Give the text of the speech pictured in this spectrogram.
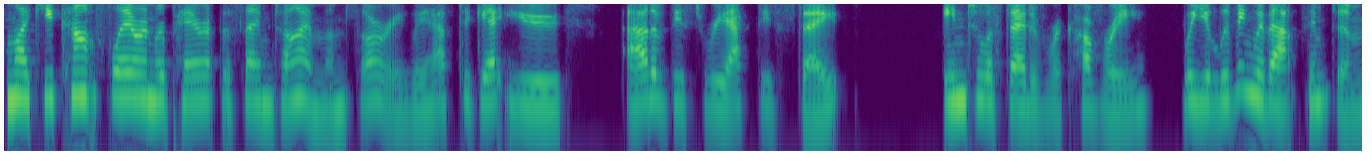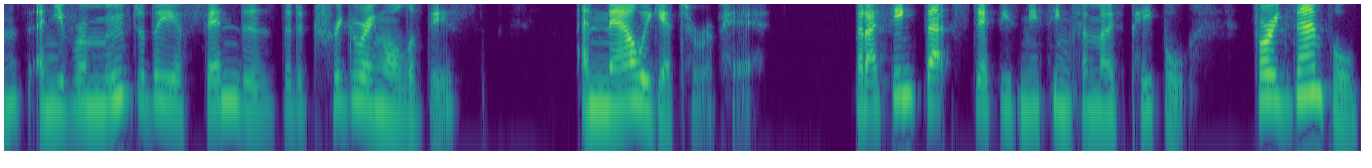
I'm like, you can't flare and repair at the same time. I'm sorry. We have to get you out of this reactive state into a state of recovery where you're living without symptoms and you've removed the offenders that are triggering all of this. And now we get to repair. But I think that step is missing for most people. For example,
